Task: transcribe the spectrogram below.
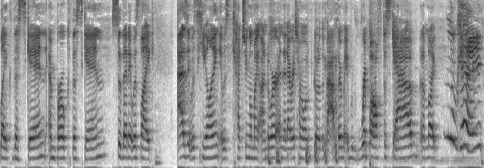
like the skin and broke the skin so that it was like as it was healing, it was catching on my underwear, and then every time I would go to the bathroom, it would rip off the scab, and I'm like, okay.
